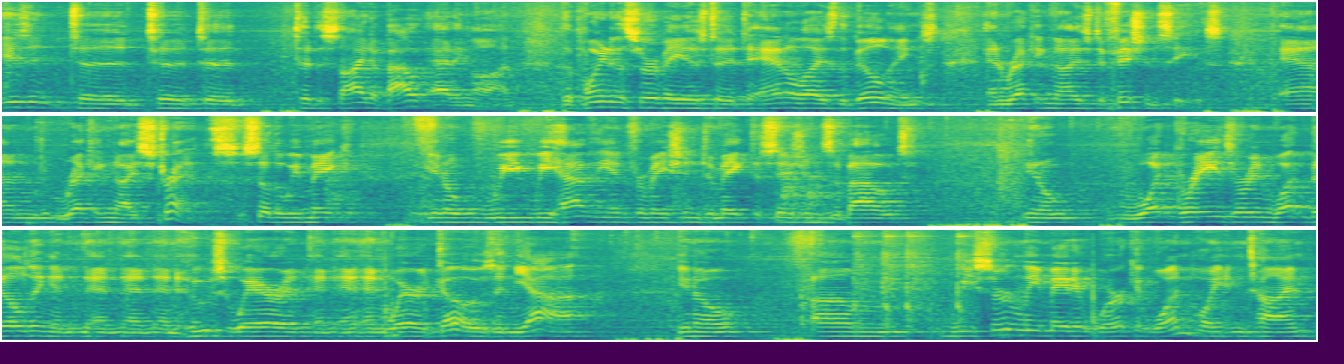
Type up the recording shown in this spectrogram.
isn't to, to, to, to decide about adding on. The point of the survey is to, to analyze the buildings and recognize deficiencies and recognize strengths so that we make, you know, we, we have the information to make decisions about, you know, what grades are in what building and, and, and and who's where and, and, and where it goes. And yeah, you know, um, we certainly made it work. At one point in time,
